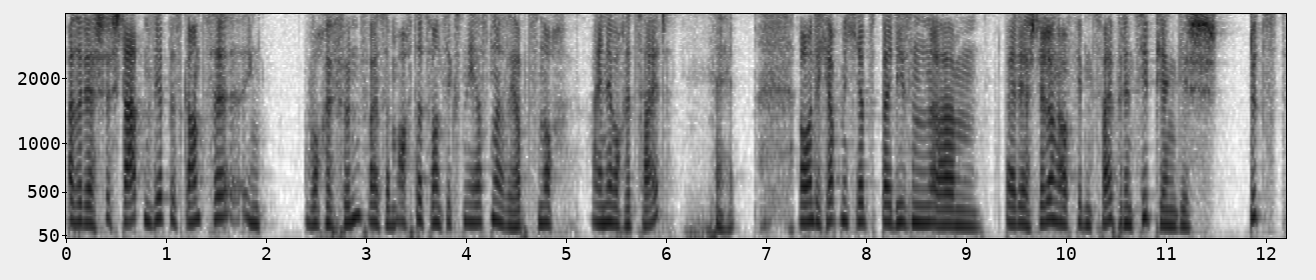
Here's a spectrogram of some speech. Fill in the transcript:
Also der starten wird das Ganze in Woche 5, also am 28.01., also ihr habt noch eine Woche Zeit. und ich habe mich jetzt bei diesen, ähm, bei der Erstellung auf eben zwei Prinzipien gestützt stützt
